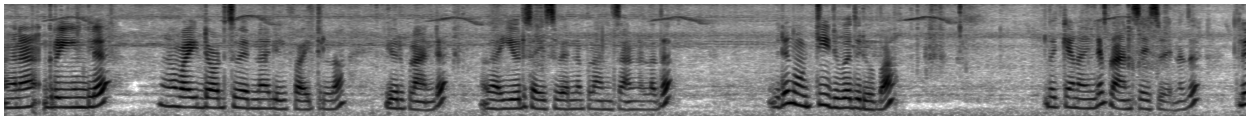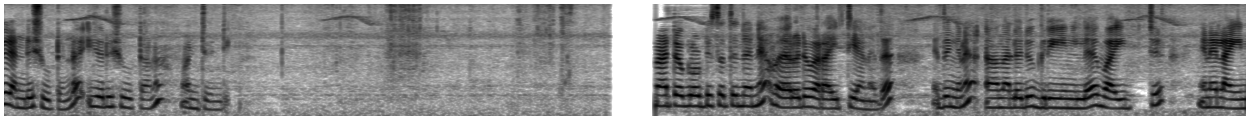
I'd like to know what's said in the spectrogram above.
അങ്ങനെ ഗ്രീനിൽ വൈറ്റ് ഡോട്ട്സ് വരുന്ന ലീഫായിട്ടുള്ള ഈ ഒരു പ്ലാന്റ് ഈ ഒരു സൈസ് വരുന്ന പ്ലാന്റ്സ് ആണുള്ളത്. ഇതിൽ നൂറ്റി ഇരുപത് രൂപ. ഇതൊക്കെയാണ് അതിന്റെ പ്ലാൻ സൈസ് വരുന്നത്. ഇതിൽ രണ്ട് ഷൂട്ടുണ്ട് ഈ ഒരു ഷൂട്ടാണ് വൺ ട്വന്റി മാറ്റോഗ്ലോട്ടിസത്തിന്റെ തന്നെ വേറൊരു വെറൈറ്റിയാണിത് ഇതിങ്ങനെ നല്ലൊരു ഗ്രീനിൽ വൈറ്റ് ഇങ്ങനെ ലൈൻ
